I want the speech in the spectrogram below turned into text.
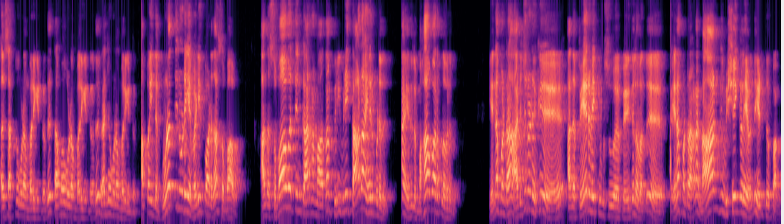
அது சத்துவகுணம் வருகின்றது தமோ குணம் வருகின்றது ரஜகுணம் வருகின்றது. அப்ப இந்த குணத்தினுடைய வெளிப்பாடு தான் சுபாவம். அந்த சுபாவத்தின் காரணமாக தான் பிரிவினை தானா ஏற்படுது. இதுல மகாபாரத்ல வருது. என்ன பண்றாங்க அர்ஜுனனுக்கு அந்த பெயர் வைக்கும் இதுல வந்து என்ன பண்றாங்கன்னா நான்கு விஷயங்களை வந்து எடுத்து வைப்பாங்க.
